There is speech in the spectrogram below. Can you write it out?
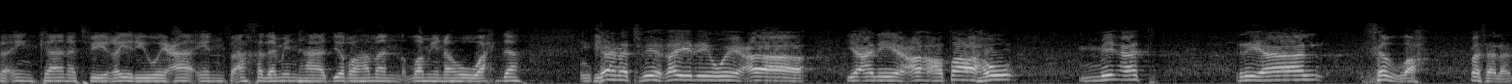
فإن كانت في غير وعاء فأخذ منها درهما ضمنه وحده. إن كانت في غير وعاء يعني أعطاه مئة ريال فضة مثلا.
